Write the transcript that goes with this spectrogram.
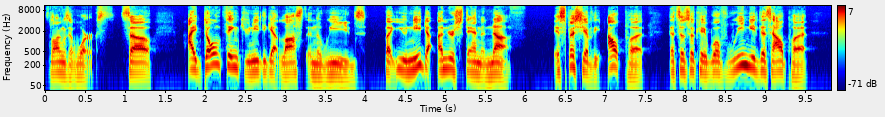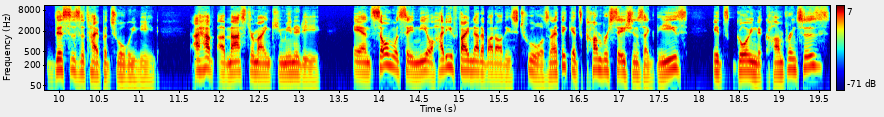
as long as it works. So I don't think you need to get lost in the weeds, but you need to understand enough, especially of the output that says, okay, well, if we need this output, this is the type of tool we need. I have a mastermind community, and someone would say, Neal, how do you find out about all these tools? And I think it's conversations like these it's going to conferences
